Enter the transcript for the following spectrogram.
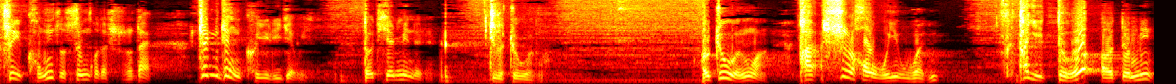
所以孔子生活的时代，真正可以理解为得天命的人就是周文王，而周文王他谥号为文。他以德而得命，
